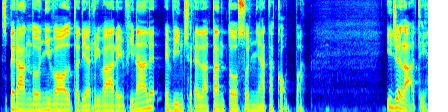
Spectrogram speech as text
sperando ogni volta di arrivare in finale e vincere la tanto sognata coppa. I gelati.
